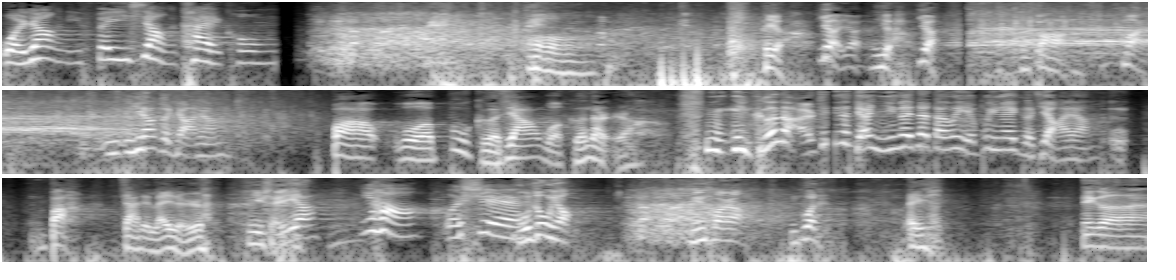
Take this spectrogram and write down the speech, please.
我让你飞向太空。哦，哎呀呀呀哎呀呀！爸妈呀，你你咋搁家呢？爸，我不搁家，我搁哪儿啊？你你搁哪儿？这个点你应该在单位，也不应该搁家呀。爸，家里来人了。你谁呀？你好，我是不重要。明川啊，你过来。哎，那个，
